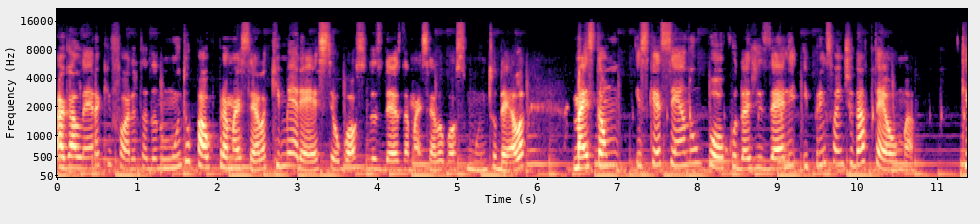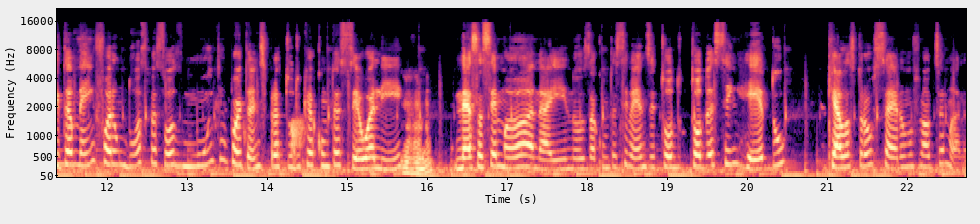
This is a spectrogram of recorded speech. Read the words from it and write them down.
a galera aqui fora tá dando muito palco pra Marcela, que merece. Eu gosto das ideias da Marcela, eu gosto muito dela. Mas estão esquecendo um pouco da Gisele e principalmente da Thelma que também foram duas pessoas muito importantes para tudo que aconteceu ali uhum. nessa semana e nos acontecimentos e todo, todo esse enredo que elas trouxeram no final de semana.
